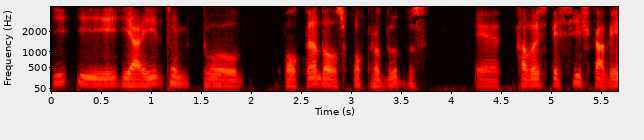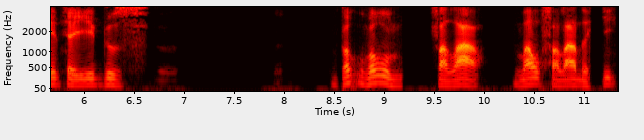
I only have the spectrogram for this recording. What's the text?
E, e, e aí, voltando aos coprodutos, é, falou especificamente aí dos. Vamos falar, mal falado aqui,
